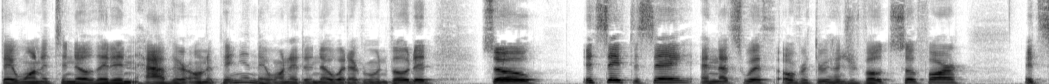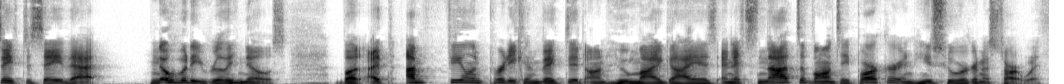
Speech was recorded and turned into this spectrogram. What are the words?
They wanted to know they didn't have their own opinion. They wanted to know what everyone voted. So it's safe to say, and that's with over 300 votes so far, it's safe to say that Nobody really knows. But I, am feeling pretty convicted on who my guy is, and it's not DeVante Parker, and he's who we're going to start with.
